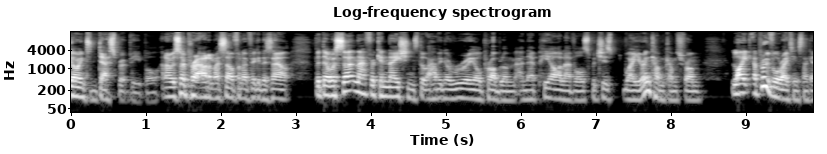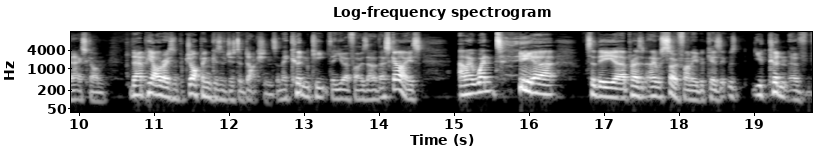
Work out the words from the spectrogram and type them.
going to desperate people. And I was so proud of myself when I figured this out. But there were certain African nations that were having a real problem and their PR levels, which is where your income comes from, like approval ratings like an XCOM, their PR ratings were dropping because of just abductions and they couldn't keep the UFOs out of their skies. And I went to the, uh, to the uh, president and it was so funny because it was, you couldn't have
